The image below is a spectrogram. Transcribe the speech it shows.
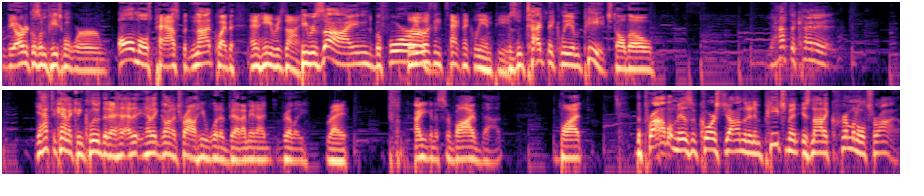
The articles of impeachment were almost passed, but not quite. And he resigned. He resigned before so he wasn't technically impeached. wasn't technically impeached, although you have to kind of you have to kind of conclude that had it, had it gone to trial, he would have been. I mean, I really right. how are you going to survive that? But the problem is, of course, John, that an impeachment is not a criminal trial.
